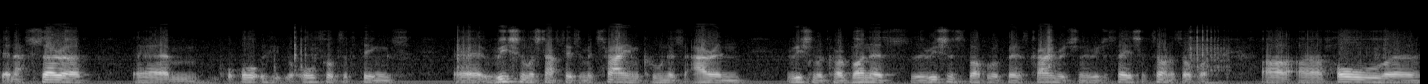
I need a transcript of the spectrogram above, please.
than Asara, um, all, all sorts of things. Uh, Rishon l'shnachtes Mitzrayim, Kuhunas Aaron, Rishon l'karbonis, the Rishon with Beres Karim, Rishon l'Rishon and so on and so forth. Uh, a whole uh,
